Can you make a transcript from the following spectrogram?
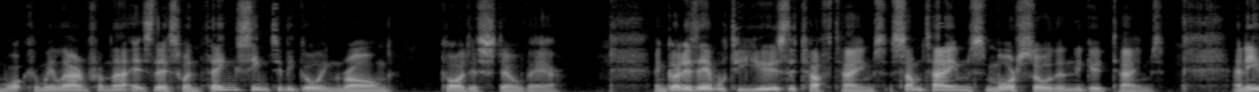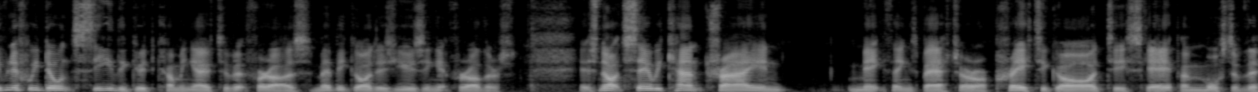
what can we learn from that? It's this when things seem to be going wrong, God is still there. And God is able to use the tough times, sometimes more so than the good times. And even if we don't see the good coming out of it for us, maybe God is using it for others. It's not to say we can't try and make things better or pray to God to escape. And most of the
